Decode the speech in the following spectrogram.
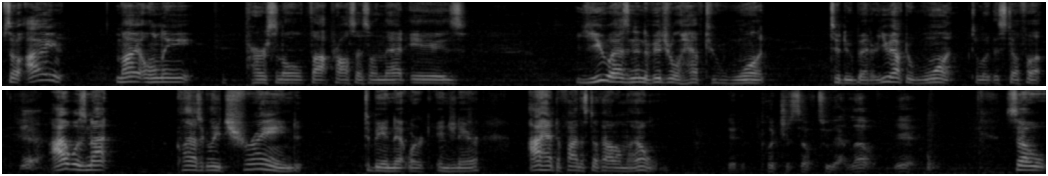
so I, my only personal thought process on that is, you as an individual have to want to do better. You have to want to look this stuff up. Yeah. I was not classically trained to be a network engineer. I had to find the stuff out on my own. You have to put yourself to that level. Yeah. So,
